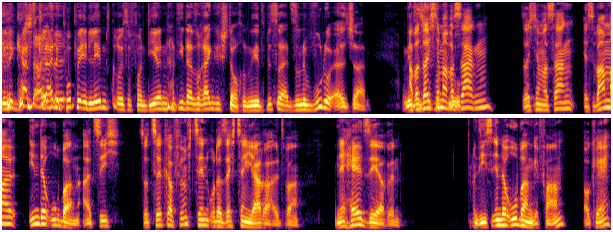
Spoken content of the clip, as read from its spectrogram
so eine ganz Scheiße. kleine Puppe in Lebensgröße von dir und hat die da so reingestochen und jetzt bist du halt so eine Voodoo-Özcan. Aber soll du ich dir mal was verflucht. sagen? Soll ich dir mal was sagen? Es war mal in der U-Bahn, als ich so circa 15 oder 16 Jahre alt war, eine Hellseherin. Und die ist in der U-Bahn gefahren, okay?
